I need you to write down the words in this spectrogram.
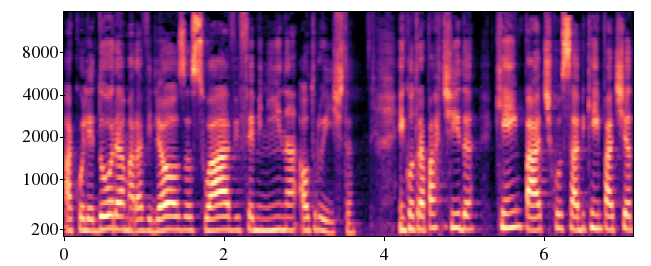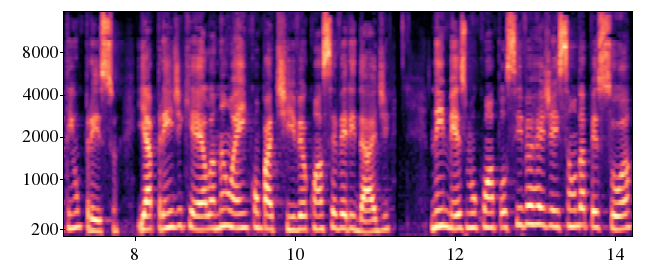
acolhedora, maravilhosa, suave, feminina, altruísta. Em contrapartida, quem é empático sabe que a empatia tem um preço e aprende que ela não é incompatível com a severidade, nem mesmo com a possível rejeição da pessoa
